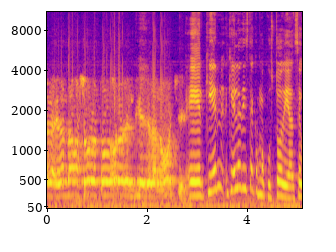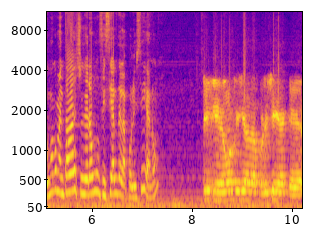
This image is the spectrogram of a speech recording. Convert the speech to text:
él, andaba solo toda hora del día y de la noche. Eh, ¿quién, ¿Quién le diste como custodia? Según me comentaba, eso era un oficial de la policía, ¿no? Sí, un oficial de la policía que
